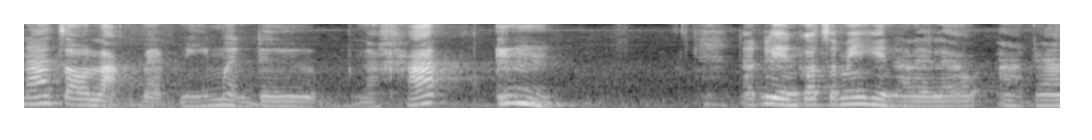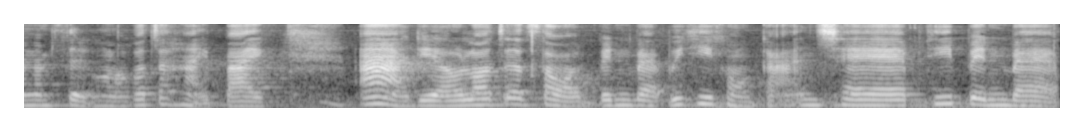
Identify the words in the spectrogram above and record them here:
หน้าจอหลักแบบนี้เหมือนเดิมนะคะ นักเรียนก็จะไม่เห็นอะไรแล้วงานนำเสนอของเราก็จะหายไปอะเดี๋ยวเราจะสอนเป็นแบบวิธีของการแชร์ที่เป็นแบบ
